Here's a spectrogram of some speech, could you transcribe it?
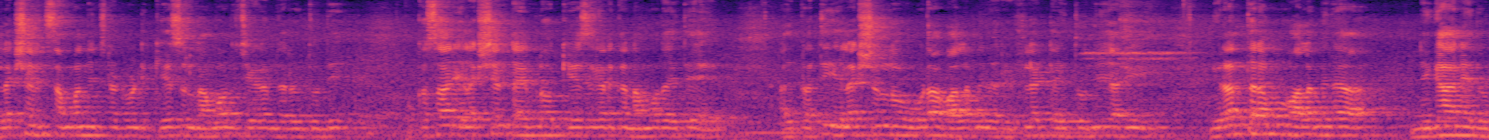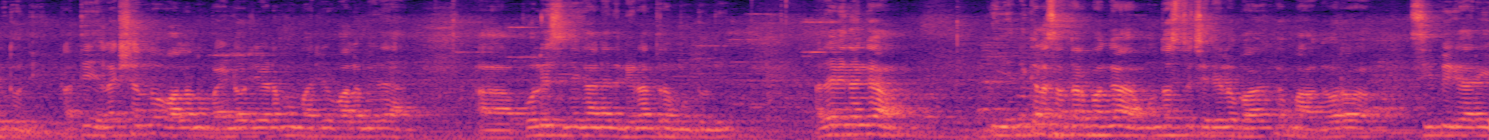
ఎలక్షన్కి సంబంధించినటువంటి కేసులు నమోదు చేయడం జరుగుతుంది. ఒకసారి ఎలక్షన్ టైంలో కేసు కనుక నమోదైతే అది ప్రతి ఎలక్షన్లో కూడా వాళ్ళ మీద రిఫ్లెక్ట్ అవుతుంది. అది నిరంతరము వాళ్ళ మీద నిఘా అనేది ఉంటుంది. ప్రతి ఎలక్షన్లో వాళ్ళను బైండ్ అవుట్ చేయడము మరియు వాళ్ళ మీద పోలీస్ పోలీసు నిఘా అనేది నిరంతరం ఉంటుంది. అదేవిధంగా ఈ ఎన్నికల సందర్భంగా ముందస్తు చర్యలో భాగంగా మా గౌరవ సిపి గారి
